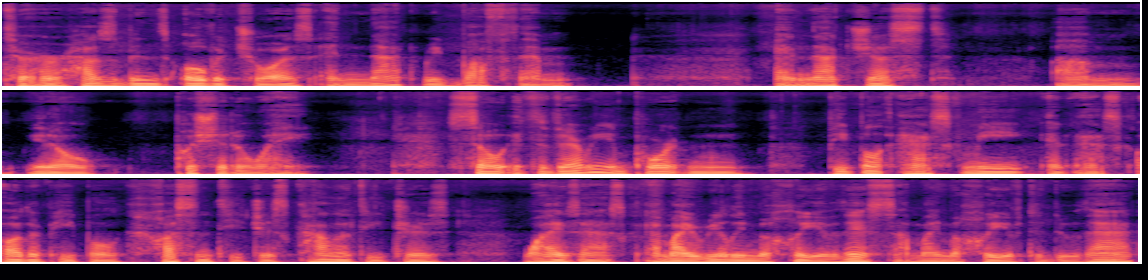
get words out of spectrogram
to her husband's overtures and not rebuff them and not just, um, you know, push it away. So it's very important. People ask me and ask other people, chassan teachers, kala teachers, wives ask, am I really mechuyev this? Am I mechuyev to do that?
